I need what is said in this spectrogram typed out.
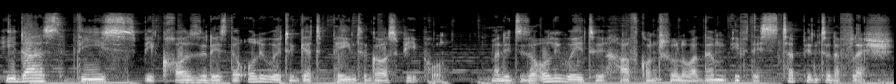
He does these because it is the only way to get pain to God's people, and it is the only way to have control over them if they step into the flesh,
